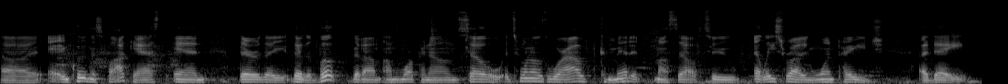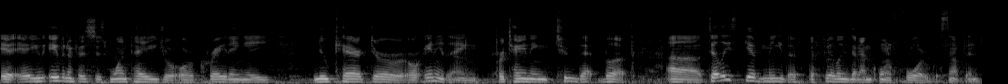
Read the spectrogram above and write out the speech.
uh, including this podcast. And there's a there's a book that I'm, I'm working on. So it's one of those where I've committed myself to at least writing one page a day, it, it, even if it's just one page or, or creating a new character or, or anything pertaining to that book uh, to at least give me the, the feeling that I'm going forward with something.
